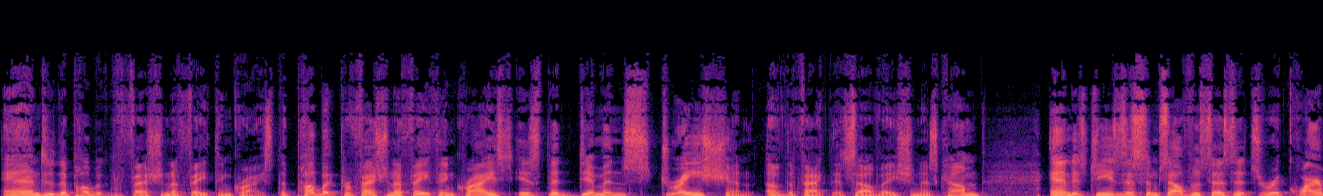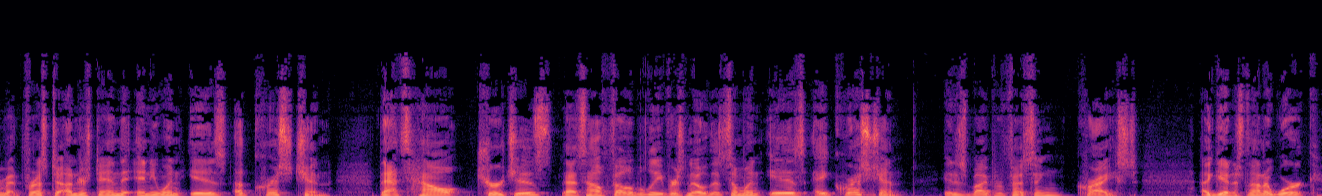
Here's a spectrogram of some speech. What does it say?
and to the public profession of faith in Christ. The public profession of faith in Christ is the demonstration of the fact that salvation has come. And it's Jesus himself who says it's a requirement for us to understand that anyone is a Christian. That's how churches, that's how fellow believers know that someone is a Christian. It is by professing Christ. Again, it's not a work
